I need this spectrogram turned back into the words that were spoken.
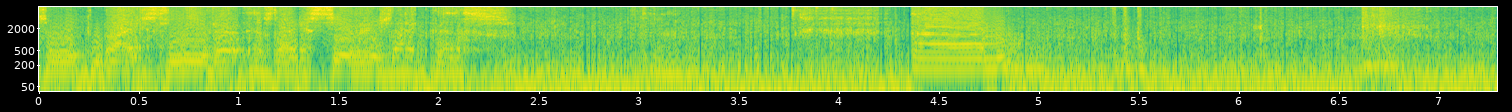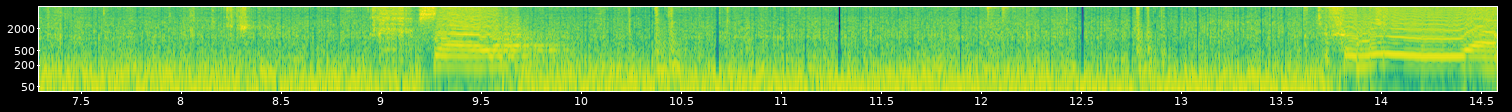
So we can probably just leave it as like a series like this. Um, So, for me, uh,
